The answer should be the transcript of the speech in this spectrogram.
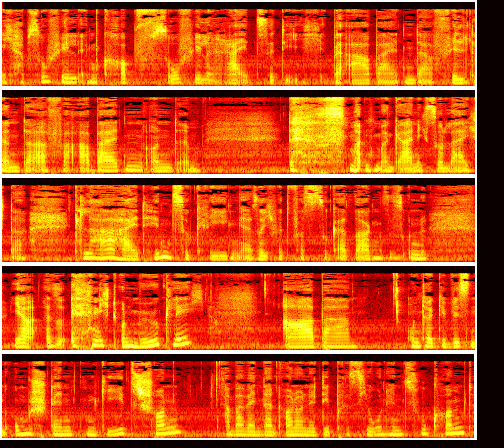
ich habe so viel im Kopf, so viele Reize, die ich bearbeiten darf, filtern darf, verarbeiten und ähm, das manchmal gar nicht so leicht, da Klarheit hinzukriegen. Also ich würde fast sogar sagen, es ist un ja, also nicht unmöglich, aber unter gewissen Umständen geht's schon. Aber wenn dann auch noch eine Depression hinzukommt,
